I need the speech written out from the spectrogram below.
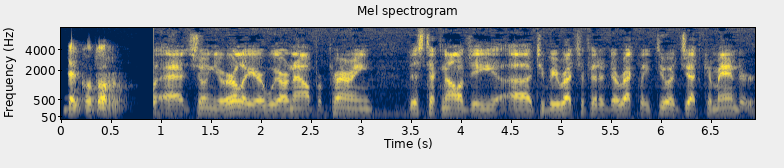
del cotorro. As shown you earlier, we are now preparing this technology uh, to be retrofitted directly to a jet commander,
